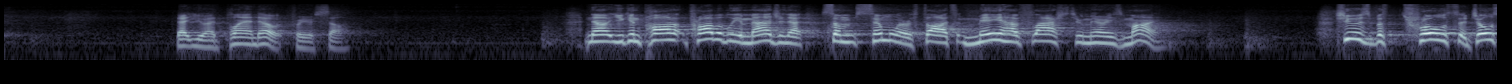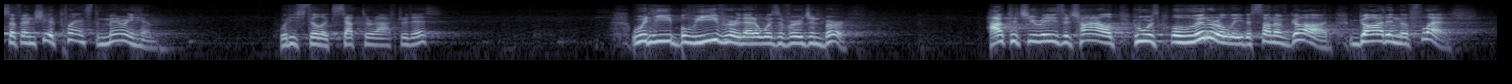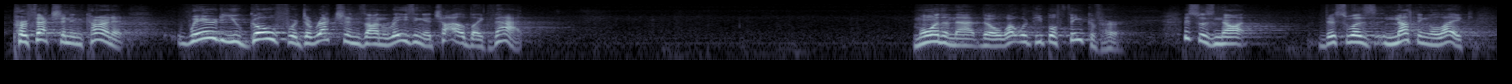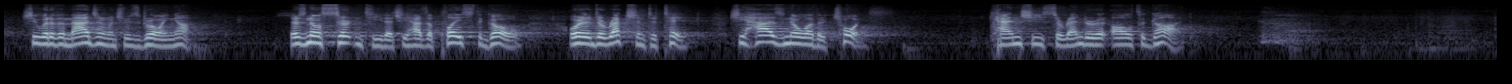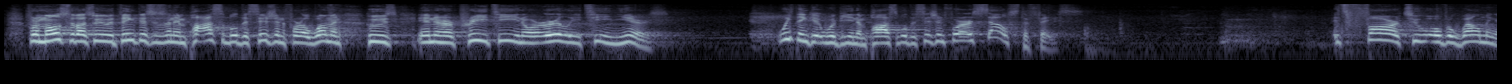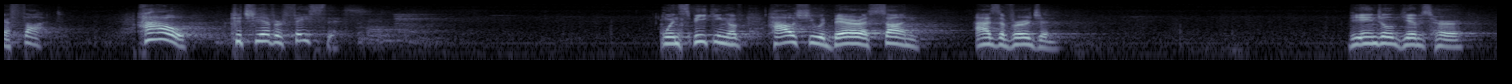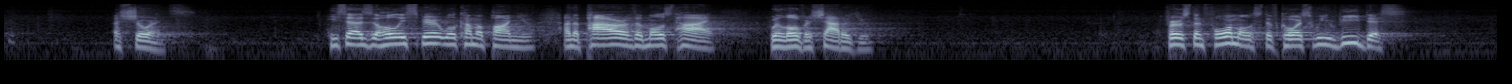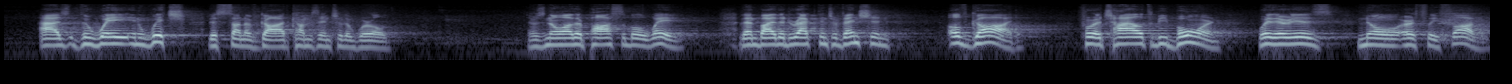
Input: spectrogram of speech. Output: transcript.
that you had planned out for yourself. Now, you can pro- probably imagine that some similar thoughts may have flashed through Mary's mind. She was betrothed to Joseph and she had plans to marry him. Would he still accept her after this? Would he believe her that it was a virgin birth? How could she raise a child who was literally the Son of God, God in the flesh, perfection incarnate? Where do you go for directions on raising a child like that? More than that, though, what would people think of her? This was not, this was nothing like she would have imagined when she was growing up. There's no certainty that she has a place to go or a direction to take. She has no other choice. Can she surrender it all to God? For most of us, we would think this is an impossible decision for a woman who's in her preteen or early teen years. We think it would be an impossible decision for ourselves to face. It's far too overwhelming a thought. How could she ever face this? When speaking of how she would bear a son as a virgin, the angel gives her assurance. He says, The Holy Spirit will come upon you, and the power of the Most High will overshadow you. First and foremost, of course, we read this as the way in which the Son of God comes into the world. There's no other possible way than by the direct intervention of God for a child to be born where there is no earthly father.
